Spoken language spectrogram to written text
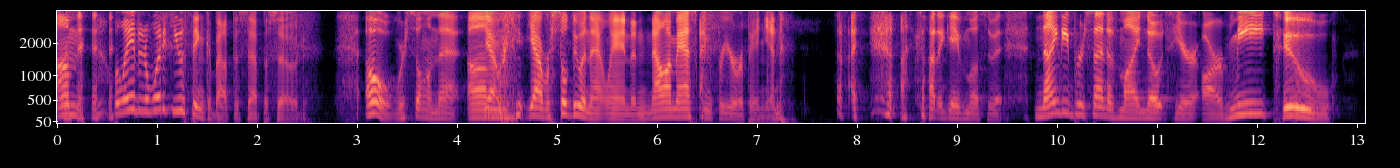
Um, well, Landon, what did you think about this episode? Oh, we're still on that. Um, yeah, we- yeah, we're still doing that, Landon. Now I'm asking for your opinion. I, I thought I gave most of it. Ninety percent of my notes here are me too.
